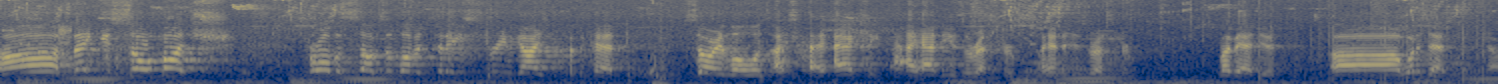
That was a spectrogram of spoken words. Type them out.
Oh, thank you so much for all the subs and love in today's stream, guys. The heck? Sorry, Lawrence. I I actually I had to use the restroom. I had to use the restroom. My bad, dude. Uh, what is that? No.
